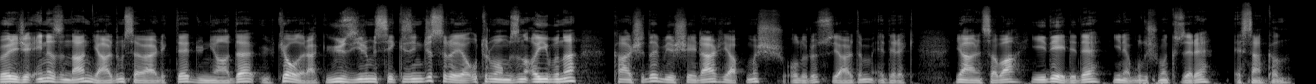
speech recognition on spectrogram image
Böylece en azından yardımseverlikte dünyada ülke olarak 128. sıraya oturmamızın ayıbına karşıda bir şeyler yapmış oluruz yardım ederek. Yarın sabah 7.50'de yine buluşmak üzere. Esen kalın.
